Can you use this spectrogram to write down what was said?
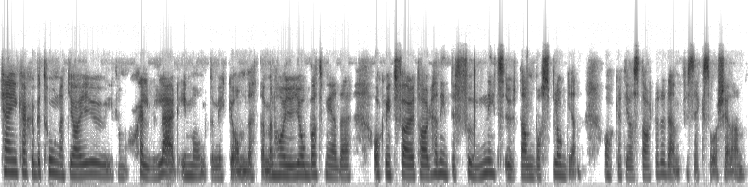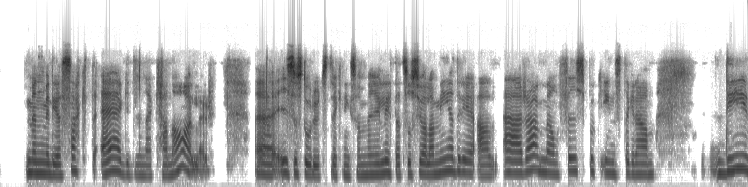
kan ju kanske betona att jag är ju liksom självlärd i mångt och mycket om detta men har ju jobbat med det och mitt företag hade inte funnits utan Bossbloggen och att jag startade den för sex år sedan. Men med det sagt, äg dina kanaler eh, i så stor utsträckning som möjligt. Att sociala medier är all ära, men Facebook, Instagram, det,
